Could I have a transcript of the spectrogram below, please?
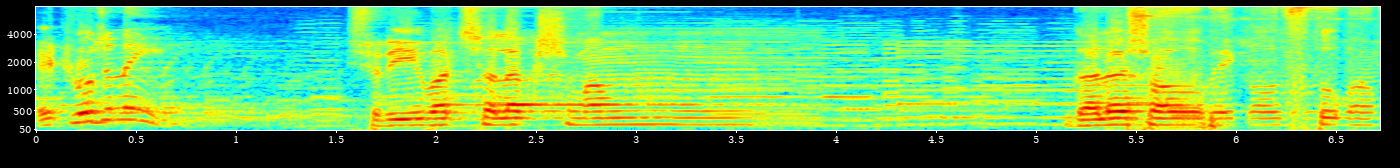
એટલું જ નહીં. શ્રી વત્સલક્ષ્મમ કૌસ્તુભમ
